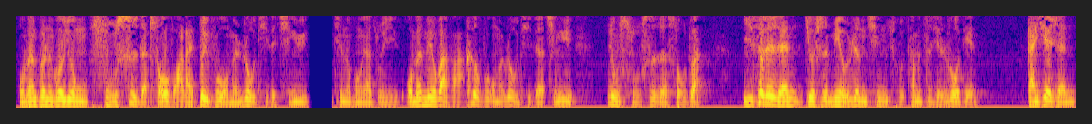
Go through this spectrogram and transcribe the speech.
我们不能够用属世的手法来对付我们肉体的情欲。听众朋友要注意，我们没有办法克服我们肉体的情欲。用属世的手段，以色列人就是没有认清楚他们自己的弱点。感谢神，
